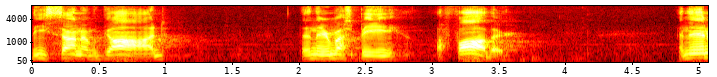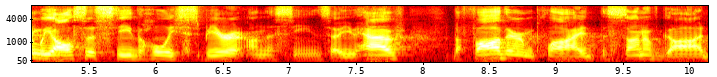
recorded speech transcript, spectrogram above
the Son of God, then there must be a Father. And then we also see the Holy Spirit on the scene. So you have the Father implied, the Son of God,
